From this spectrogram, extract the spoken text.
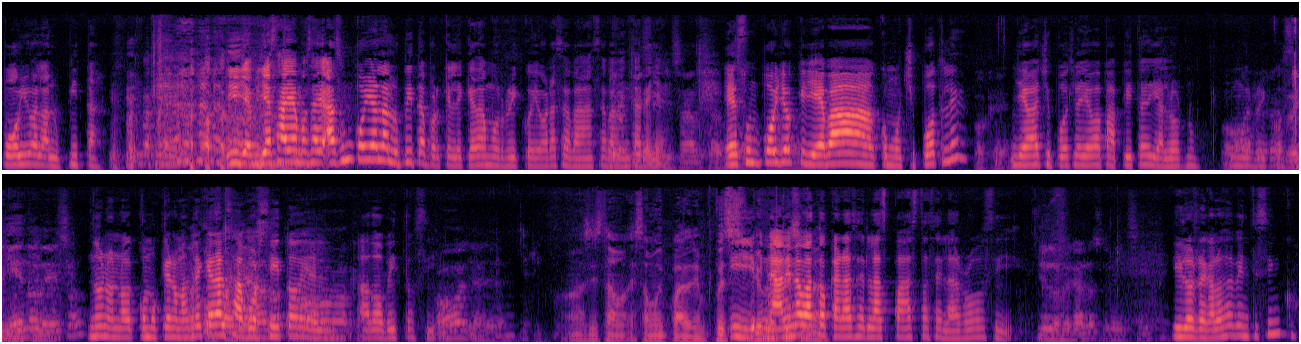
pollo a la lupita. y ya, ya sabíamos, haz un pollo a la lupita porque le queda muy rico y ahora se va, se va a aventar ella. Es un pollo que lleva como chipotle, lleva chipotle, lleva papita y al horno. Muy rico. sí. ¿Relleno de eso? No, no, no, como que nomás le queda el saborcito del Oh, ok. adobito, sí. Oh, ya, ya. Ah, sí, está, está muy padre. Pues, Y yo a mí me va a tocar hacer las pastas, el arroz y, ¿Y los regalos? el 25? Y los regalos del 25.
